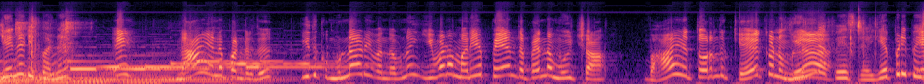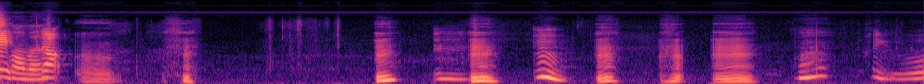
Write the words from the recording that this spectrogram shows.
என்னடி பண்ண? ஏய் நான் என்ன பண்றது? இதுக்கு முன்னாடி வந்தவனும் இவன மாதிரியே பேந்த பேந்த முழிச்சான். வாயை திறந்து கேட்கணும்ல என்ன பேசுற? எப்படி பேசுவான் அவன்? ம். ம். ம். ம், ஐயோ.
